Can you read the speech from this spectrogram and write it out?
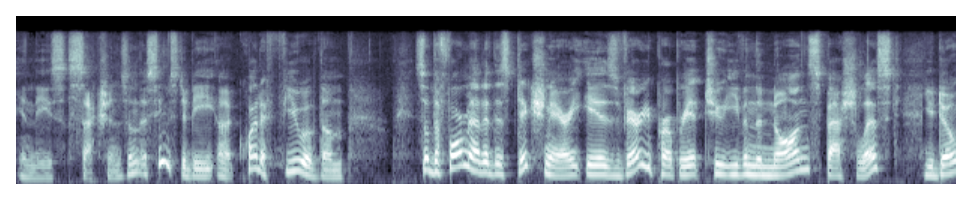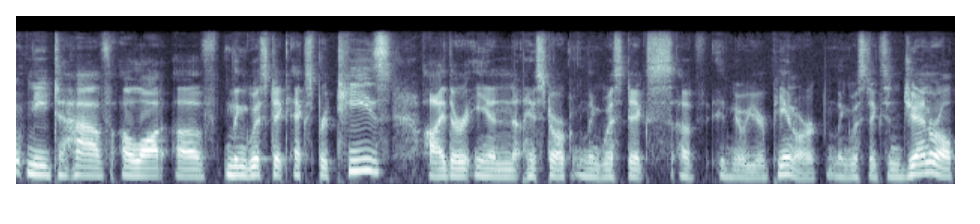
in these sections, and there seems to be uh, quite a few of them so the format of this dictionary is very appropriate to even the non-specialist. You don't need to have a lot of linguistic expertise, either in historical linguistics of Indo-European or linguistics in general,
